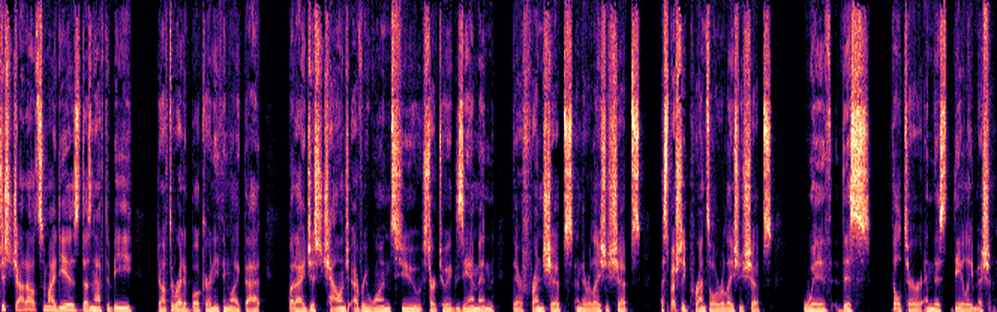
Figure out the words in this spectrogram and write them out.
just jot out some ideas doesn't have to be don't have to write a book or anything like that but i just challenge everyone to start to examine their friendships and their relationships especially parental relationships, with this filter and this daily mission.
